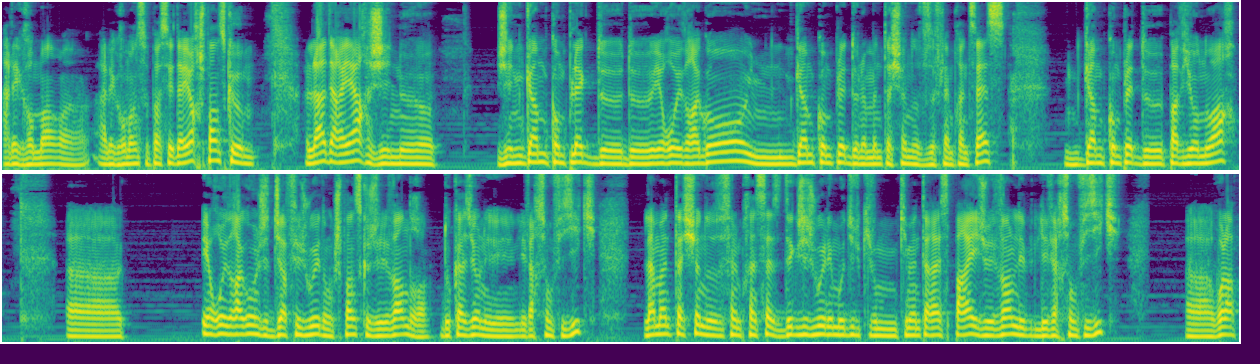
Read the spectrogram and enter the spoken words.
allègrement, allègrement se passer. D'ailleurs, je pense que là derrière, j'ai une j'ai une gamme complète de, héros et dragons, une gamme complète de Lamentation of the Flame Princess, une gamme complète de pavillon noir. Euh, héros et dragons, j'ai déjà fait jouer, donc je pense que je vais vendre d'occasion les, versions physiques. Lamentation of the Flame Princess, dès que j'ai joué les modules qui, m'intéressent, pareil, je vais vendre les, versions physiques. Euh, voilà,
